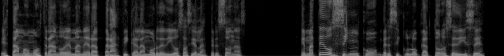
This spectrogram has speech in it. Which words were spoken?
estamos mostrando de manera práctica el amor de Dios hacia las personas. En Mateo 5, versículo 14 dice,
